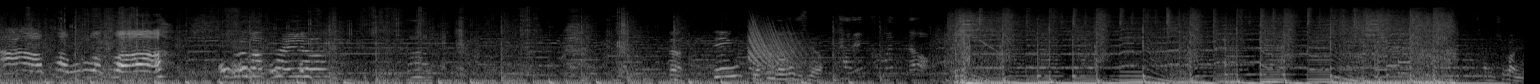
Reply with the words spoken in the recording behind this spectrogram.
아 아파 무릎 아파. 무릎 아파요. 자, 띵. 옆으로 넣어주세요. 잠시만요.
